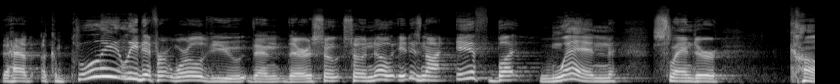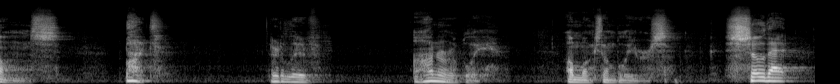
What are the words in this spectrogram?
that have a completely different worldview than theirs. So, so, no, it is not if, but when slander comes. But they're to live honorably amongst unbelievers so that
